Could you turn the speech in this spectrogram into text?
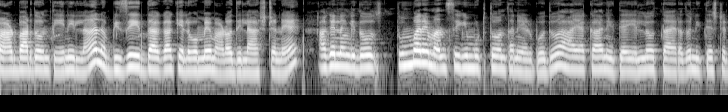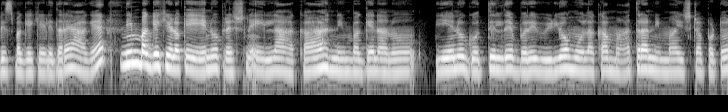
ಮಾಡಬಾರ್ದು ಅಂತ ಏನಿಲ್ಲ. ನಾನು ಬ್ಯುಸಿ ಇದ್ದಾಗ ಕೆಲವೊಮ್ಮೆ ಮಾಡೋದಿಲ್ಲ ಅಷ್ಟೇ ಹಾಗೆ ನನಗೆ ಇದು ತುಂಬಾ ಮನಸ್ಸಿಗೆ ಮುಟ್ತು ಅಂತಲೇ ಹೇಳ್ಬೋದು. ಆಯಕ ನಿತ್ಯ ಎಲ್ಲಿ ಓದ್ತಾ ಇರೋದು? ನಿತ್ಯ ಸ್ಟಡೀಸ್ ಬಗ್ಗೆ ಕೇಳಿದ್ದಾರೆ ಹಾಗೆ. ನಿಮ್ಮ ಬಗ್ಗೆ ಕೇಳೋಕ್ಕೆ ಏನೂ ಪ್ರಶ್ನೆ ಇಲ್ಲ ಅಕ್ಕ. ನಿಮ್ಮ ಬಗ್ಗೆ ನಾನು ಏನು ಗೊತ್ತಿಲ್ಲದೆ ಬರೀ ವಿಡಿಯೋ ಮೂಲಕ ಮಾತ್ರ ನಿಮ್ಮ ಇಷ್ಟಪಟ್ಟು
